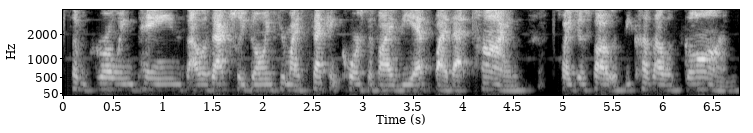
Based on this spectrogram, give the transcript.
some growing pains. I was actually going through my second course of IVF by that time. So I just thought it was because I was gone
